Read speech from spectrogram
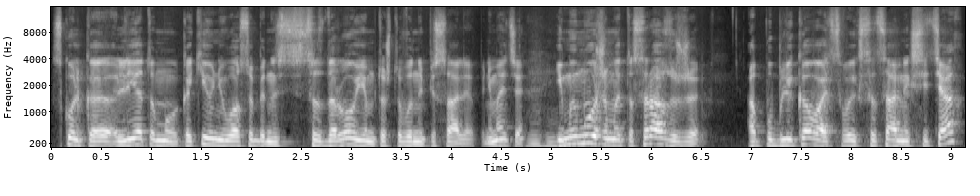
сколько лет ему, какие у него особенности со здоровьем, то, что вы написали, понимаете? Угу. И мы можем это сразу же опубликовать в своих социальных сетях.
